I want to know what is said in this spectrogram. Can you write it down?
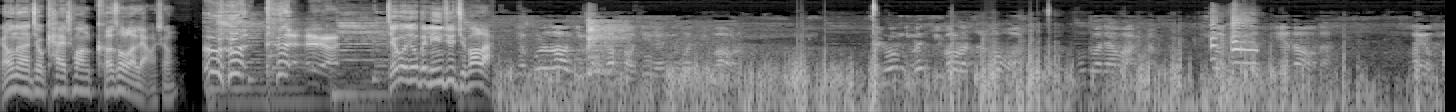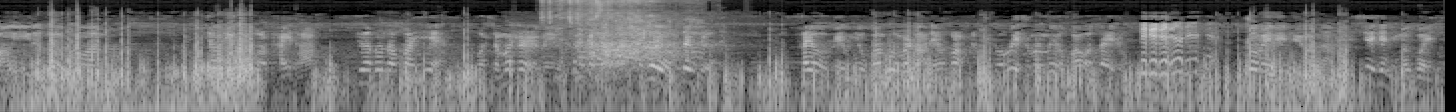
然后呢就开窗咳嗽了两声，结果就被邻居举报了。也不知道你们哪个好心人给我举报了。自从你们举报了之后啊，从昨天晚上，社区的、街道的，还有防疫的，还有公安。折腾到半夜，我什么事儿也没有。更有甚者，还有给有关部门打电话，说为什么没有把我带走？各位邻居们呐，谢谢你们关心，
